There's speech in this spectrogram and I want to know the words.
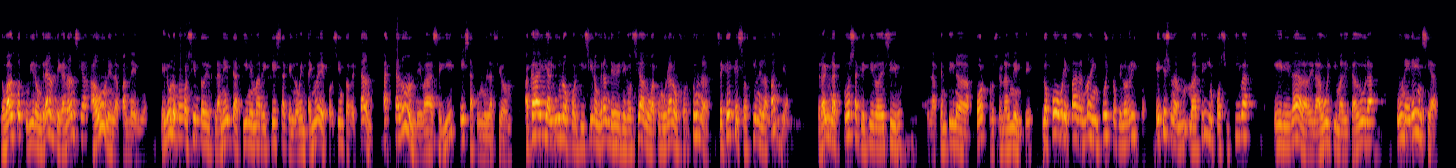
Los bancos tuvieron grandes ganancias aún en la pandemia. El 1% del planeta tiene más riqueza que el 99% restante. ¿Hasta dónde va a seguir esa acumulación? Acá hay algunos porque hicieron grandes negociados o acumularon fortuna, se cree que sostienen la patria. Pero hay una cosa que quiero decir, en la Argentina proporcionalmente, los pobres pagan más impuestos que los ricos. Esta es una matriz impositiva heredada de la última dictadura, una herencia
